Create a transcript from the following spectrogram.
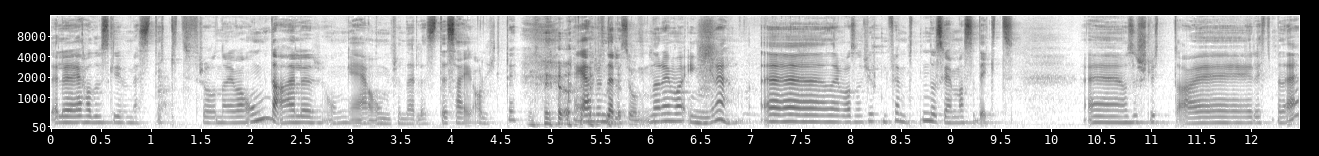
Eller jeg hadde skrevet mest dikt fra når jeg var ung, da. Eller ung, jeg er ung fremdeles. Det sier jeg alltid. Jeg er fremdeles ung. Når jeg var yngre, uh, når jeg var sånn 14-15, da skrev jeg masse dikt. Uh, og så slutta jeg litt med det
